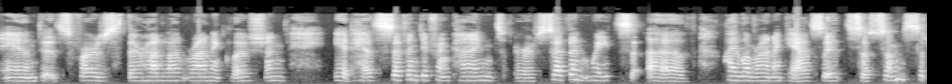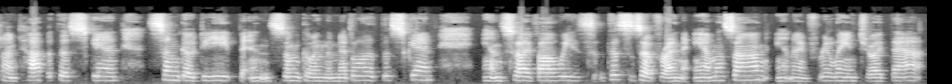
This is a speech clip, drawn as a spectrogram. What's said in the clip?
and as far as their hyaluronic lotion, it has seven different kinds or seven weights of hyaluronic acid. So some sit on top of the skin, some go deep, and some go in the middle of the skin. And so I've always, this is over on Amazon, and I've really enjoyed that.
